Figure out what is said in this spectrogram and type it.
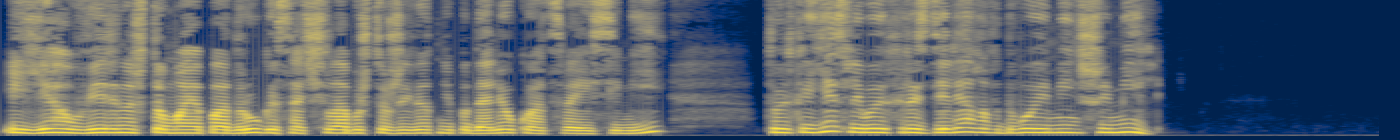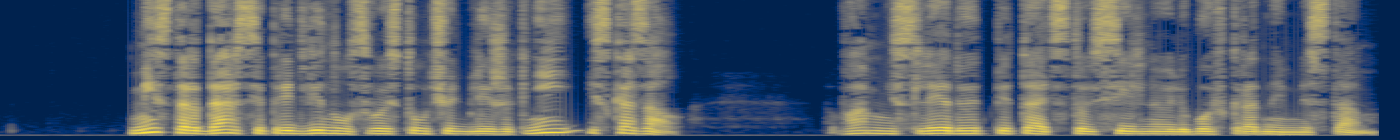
И я уверена, что моя подруга сочла бы, что живет неподалеку от своей семьи, только если бы их разделяло вдвое меньше миль. Мистер Дарси придвинул свой стул чуть ближе к ней и сказал, «Вам не следует питать столь сильную любовь к родным местам.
